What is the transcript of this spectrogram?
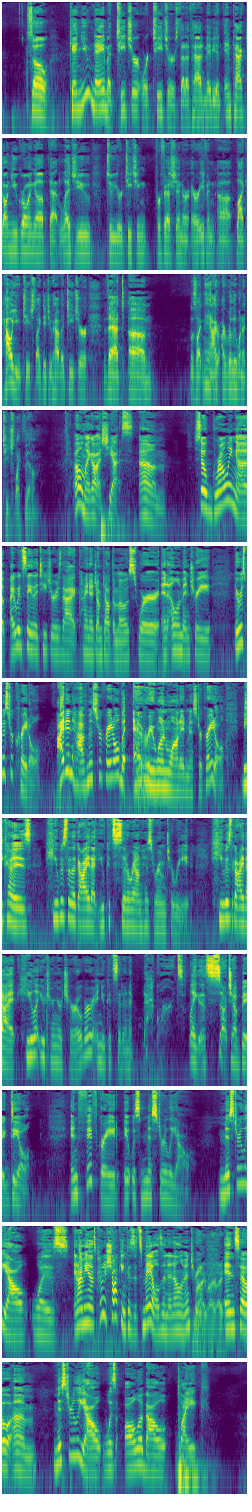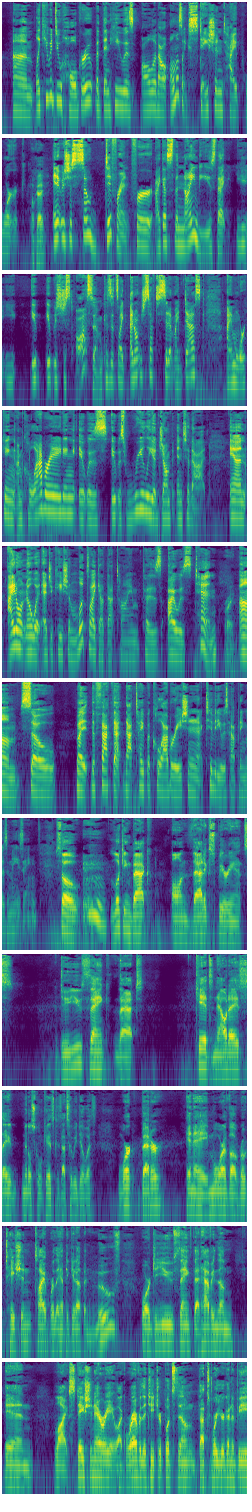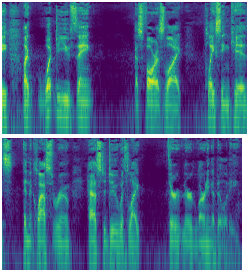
so can you name a teacher or teachers that have had maybe an impact on you growing up that led you to your teaching profession or, or even uh, like how you teach? Like did you have a teacher that um, was like man I, I really want to teach like them Oh my gosh, yes. Um, so growing up, I would say the teachers that kind of jumped out the most were in elementary. There was Mr. Cradle. I didn't have Mr. Cradle, but everyone wanted Mr. Cradle because he was the guy that you could sit around his room to read. He was the guy that he let you turn your chair over and you could sit in it backwards. Like it's such a big deal. In fifth grade, it was Mr. Liao. Mr. Liao was, and I mean, that's kind of shocking because it's males in an elementary. Right, right, right. And so, um, Mr. Liao was all about like, um, like he would do whole group, but then he was all about almost like station type work. okay And it was just so different for, I guess, the 90s that you, you it, it was just awesome because it's like I don't just have to sit at my desk. I'm working, I'm collaborating. It was it was really a jump into that. And I don't know what education looked like at that time because I was 10. right Um, so, but the fact that that type of collaboration and activity was happening was amazing. So, looking back on that experience, do you think that kids nowadays, say middle school kids, because that's who we deal with, work better in a more of a rotation type where they have to get up and move? Or do you think that having them in like stationary, like wherever the teacher puts them, that's where you're going to be? Like, what do you think as far as like placing kids in the classroom has to do with like their their learning ability.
